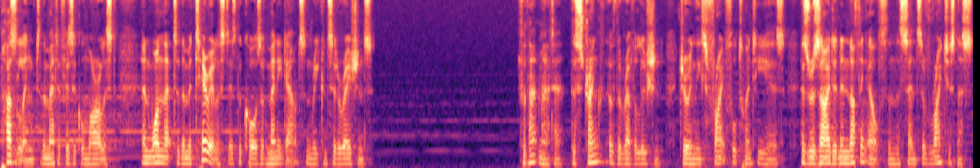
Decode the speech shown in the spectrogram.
puzzling to the metaphysical moralist, and one that to the materialist is the cause of many doubts and reconsiderations. For that matter, the strength of the revolution during these frightful twenty years has resided in nothing else than the sense of righteousness.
